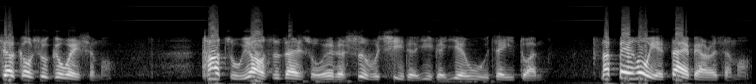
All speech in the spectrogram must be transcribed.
是要告诉各位什么？它主要是在所谓的伺服器的一个业务这一端，那背后也代表了什么？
